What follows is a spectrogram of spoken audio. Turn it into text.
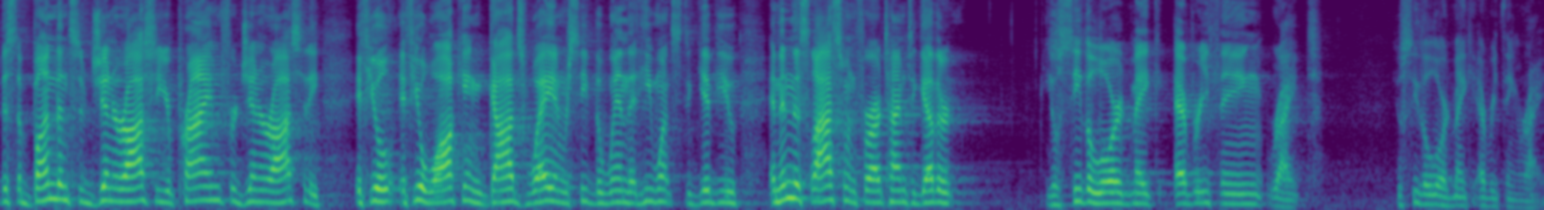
this abundance of generosity. You're primed for generosity. If you'll, if you'll walk in God's way and receive the win that He wants to give you. And then this last one for our time together, you'll see the Lord make everything right. You'll see the Lord make everything right.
